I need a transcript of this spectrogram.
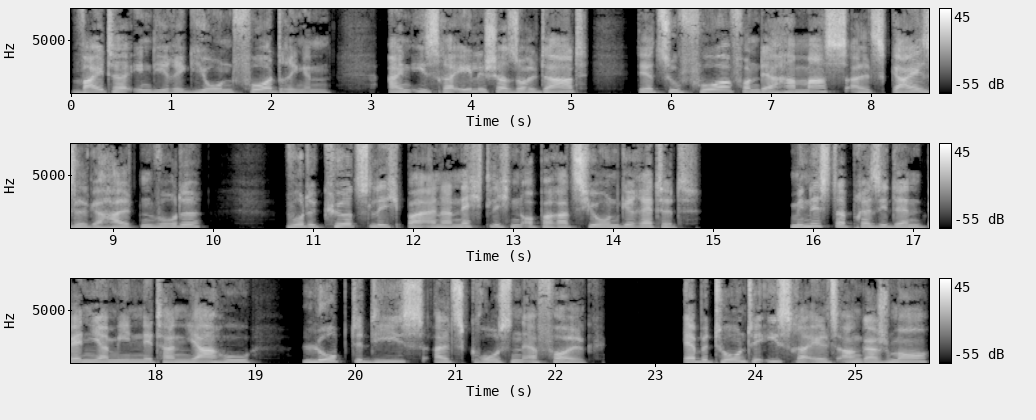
weiter in die Region vordringen. Ein israelischer Soldat, der zuvor von der Hamas als Geisel gehalten wurde, wurde kürzlich bei einer nächtlichen Operation gerettet. Ministerpräsident Benjamin Netanyahu lobte dies als großen Erfolg. Er betonte Israels Engagement,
